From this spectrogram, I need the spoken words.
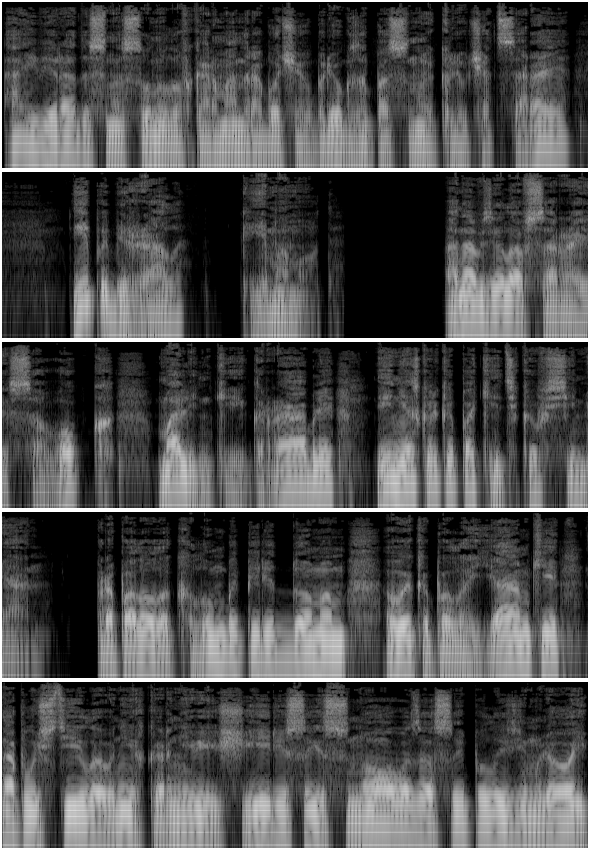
Айви радостно сунула в карман рабочих брюк запасной ключ от сарая и побежала к Ямамото. Она взяла в сарае совок, маленькие грабли и несколько пакетиков семян прополола клумбы перед домом, выкопала ямки, опустила в них корневища ирисы и снова засыпала землей,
